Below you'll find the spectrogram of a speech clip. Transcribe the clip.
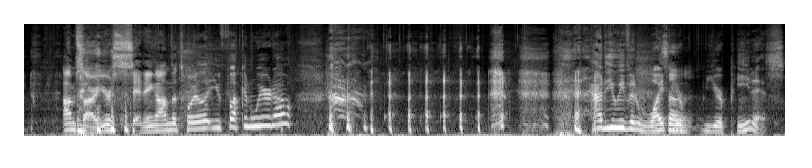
I'm sorry, you're sitting on the toilet, you fucking weirdo. How do you even wipe So- your your penis?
